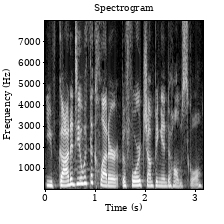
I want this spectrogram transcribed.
you've got to deal with the clutter before jumping into homeschool.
